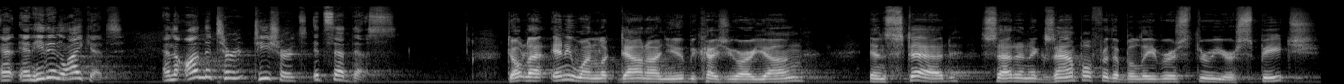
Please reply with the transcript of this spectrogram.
And, and he didn't like it. And on the t shirts, it said this Don't let anyone look down on you because you are young. Instead, set an example for the believers through your speech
